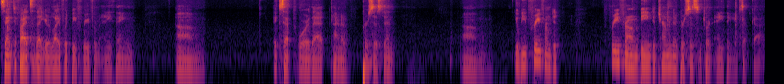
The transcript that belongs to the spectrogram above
sanctified so that your life would be free from anything um, except for that kind of persistent um, you'll be free from de- free from being determined and persistent toward anything except God.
